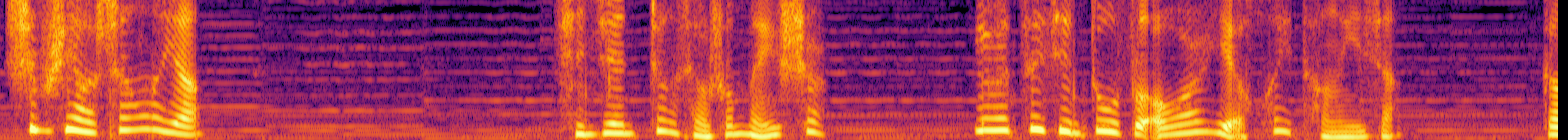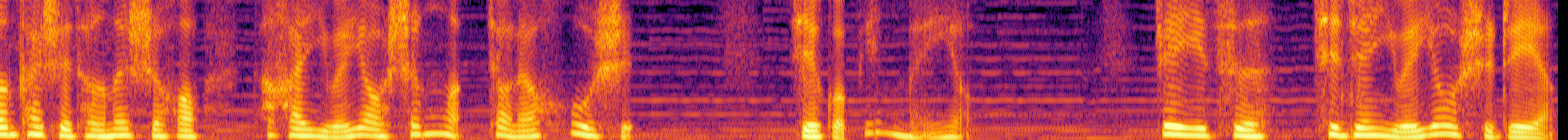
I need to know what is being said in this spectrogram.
是不是要生了呀？”秦娟正想说没事儿，因为最近肚子偶尔也会疼一下，刚开始疼的时候，她还以为要生了，叫来护士。结果并没有，这一次秦娟以为又是这样，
